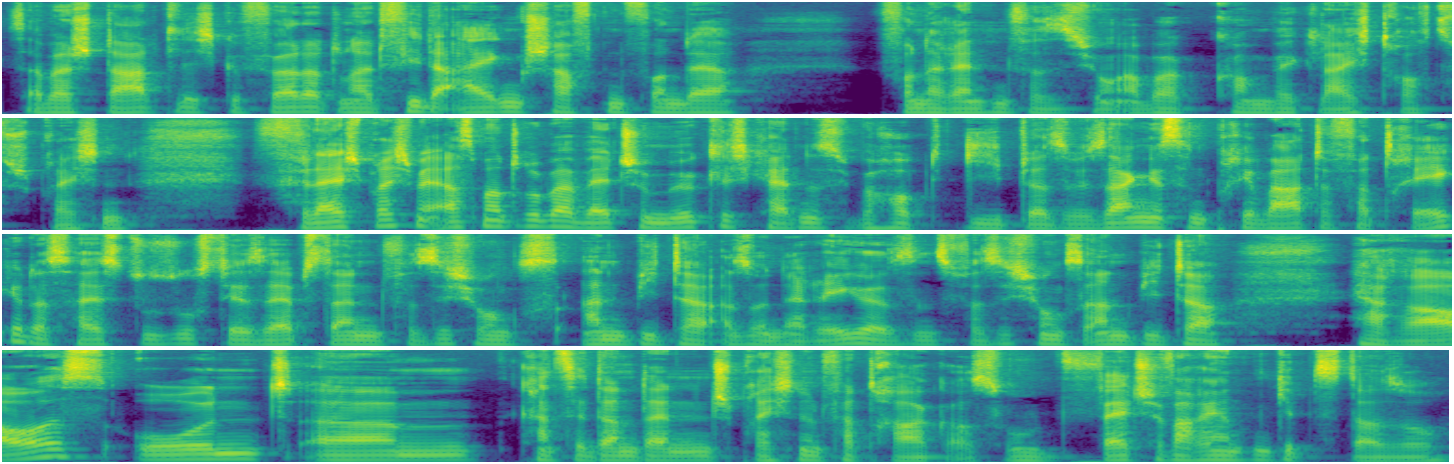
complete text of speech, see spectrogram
ist aber staatlich gefördert und hat viele Eigenschaften von der von der Rentenversicherung, aber kommen wir gleich drauf zu sprechen. Vielleicht sprechen wir erstmal drüber, welche Möglichkeiten es überhaupt gibt. Also wir sagen, es sind private Verträge, das heißt, du suchst dir selbst einen Versicherungsanbieter, also in der Regel sind es Versicherungsanbieter heraus und ähm, kannst dir dann deinen entsprechenden Vertrag aussuchen. Welche Varianten gibt es da so?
